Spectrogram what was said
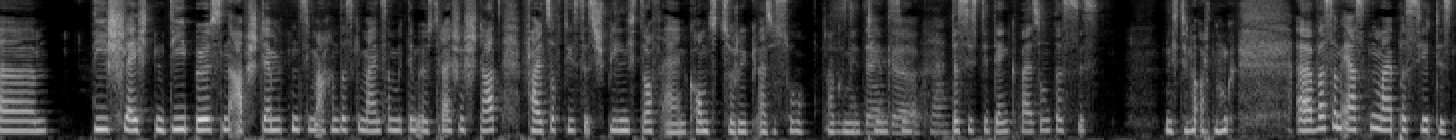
ähm, die Schlechten, die Bösen abstemmten, sie machen das gemeinsam mit dem österreichischen Staat, falls auf dieses Spiel nicht drauf ein, kommt zurück. Also so die argumentieren sie. okay. Das ist die Denkweise und das ist nicht in Ordnung. Äh, was am 1. Mai passiert ist.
